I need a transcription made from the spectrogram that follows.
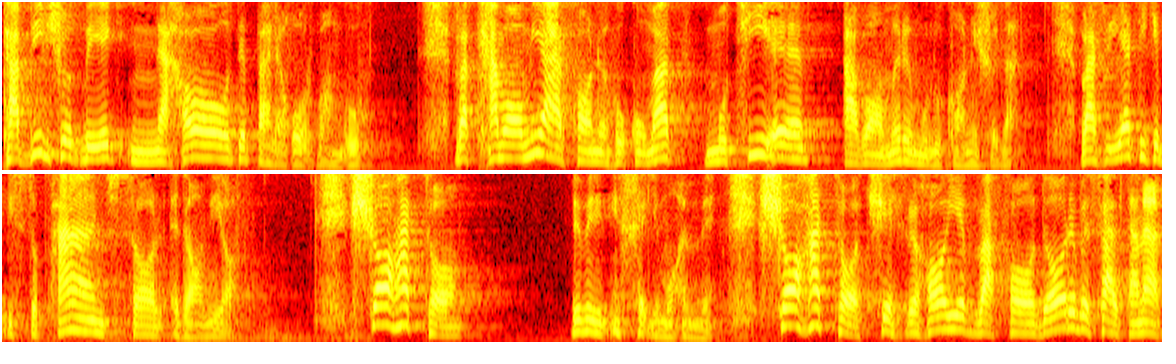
تبدیل شد به یک نهاد بله قربانگو و تمامی ارکان حکومت مطیع اوامر ملوکانه شدند وضعیتی که 25 سال ادامه یافت. شاه حتی ببینید این خیلی مهمه شاه حتی چهره های وفادار به سلطنت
